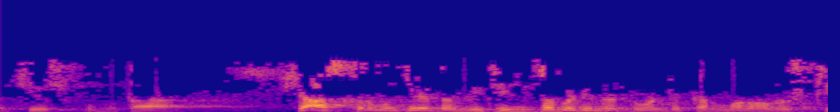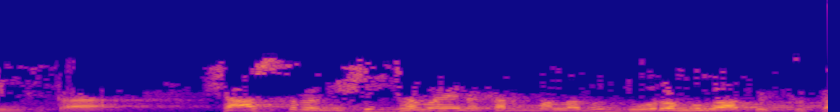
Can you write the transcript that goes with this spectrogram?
చేసుకుంటా శాస్త్రము చేత విధించబడినటువంటి కర్మను అనుష్ఠించుట శాస్త్ర నిషిద్ధమైన కర్మలను దూరముగా పెట్టుట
